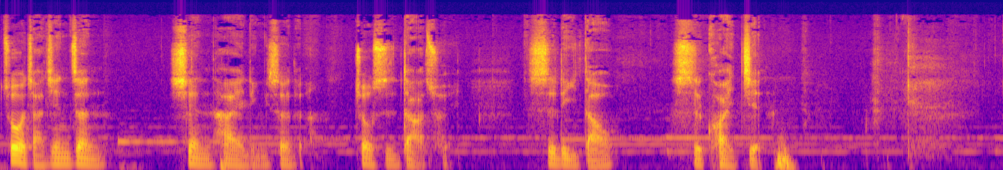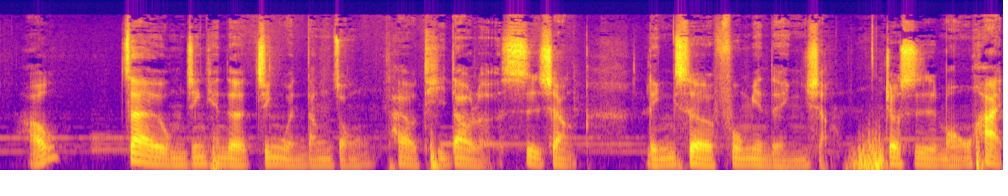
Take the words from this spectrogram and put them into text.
作假见证陷害邻舍的，就是大锤，是利刀，是快剑。好，在我们今天的经文当中，他有提到了四项邻舍负面的影响，就是谋害、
